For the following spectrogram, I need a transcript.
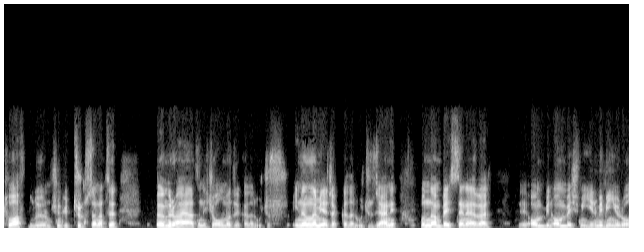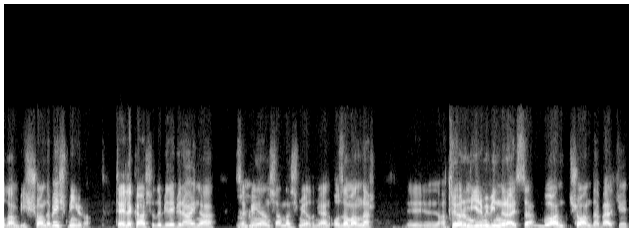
tuhaf buluyorum. Çünkü Türk sanatı ömrü hayatın hiç olmadığı kadar ucuz. İnanılamayacak kadar ucuz. Yani bundan 5 sene evvel 10 e, bin, 15 bin, 20 bin euro olan bir iş şu anda 5 bin euro. TL karşılığı birebir aynı ha. Sakın hı hı. yanlış anlaşmayalım. Yani o zamanlar e, atıyorum 20 bin liraysa bu an şu anda belki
